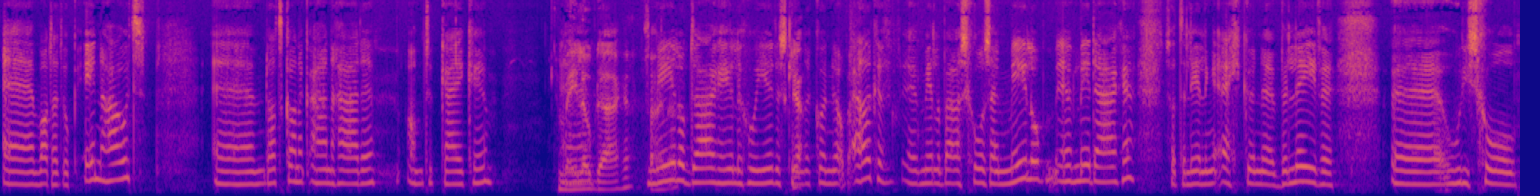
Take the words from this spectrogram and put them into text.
En wat het ook inhoudt. dat kan ik aanraden om te kijken. Meeloopdagen? Uh, meeloopdagen, hele goede. Dus kinderen kunnen op elke uh, middelbare school zijn meeloopmiddagen. Zodat de leerlingen echt kunnen beleven uh, hoe die school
